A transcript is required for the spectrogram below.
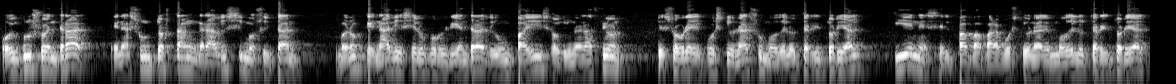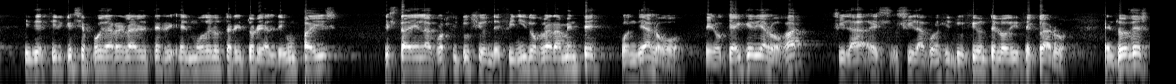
o incluso entrar en asuntos tan gravísimos y tan, bueno, que nadie se le ocurriría entrar de un país o de una nación que sobre cuestionar su modelo territorial. ¿Quién es el Papa para cuestionar el modelo territorial y decir que se puede arreglar el, el modelo territorial de un país que está en la Constitución definido claramente con diálogo, pero que hay que dialogar si la, si la Constitución te lo dice claro. Entonces,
